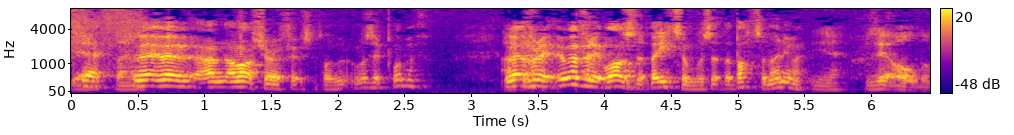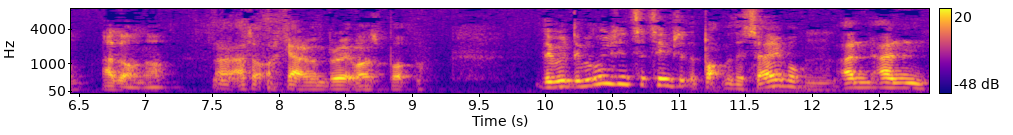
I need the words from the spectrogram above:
yeah. Whoever- I'm I'm not sure if it was Plymouth. Was it Plymouth? Whoever it, whoever it was that beat them was at the bottom anyway. Yeah, was it Oldham? I don't know. I, I don't. I can't remember who it was, but they were they were losing to teams at the bottom of the table, Hmm. and and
